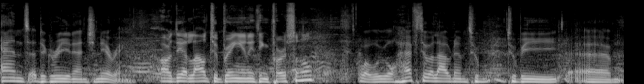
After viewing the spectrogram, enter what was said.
and a degree in engineering. Are they allowed to bring anything personal? well, we will have to allow them to to be um,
